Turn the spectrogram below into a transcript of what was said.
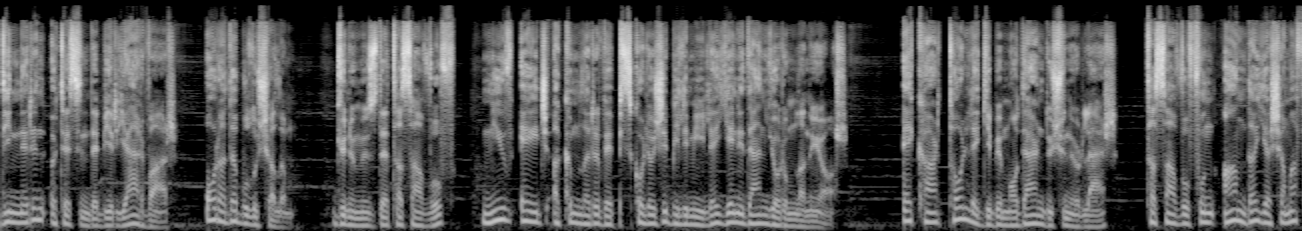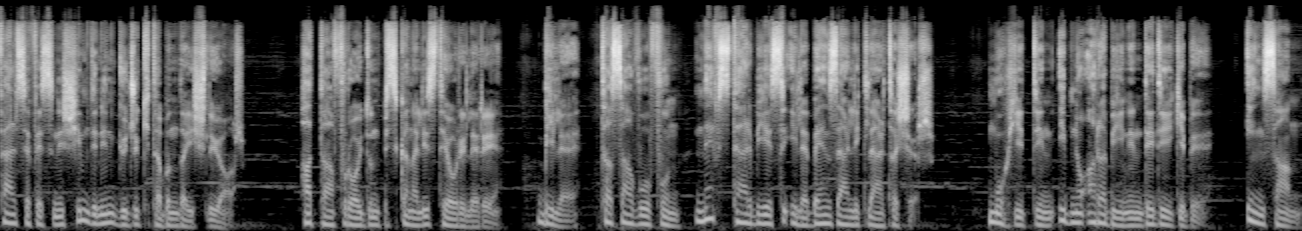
Dinlerin ötesinde bir yer var, orada buluşalım. Günümüzde tasavvuf, New Age akımları ve psikoloji bilimiyle yeniden yorumlanıyor. Eckhart Tolle gibi modern düşünürler, tasavvufun anda yaşama felsefesini şimdinin gücü kitabında işliyor. Hatta Freud'un psikanaliz teorileri bile tasavvufun nefs terbiyesi ile benzerlikler taşır. Muhyiddin İbn Arabi'nin dediği gibi, insan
